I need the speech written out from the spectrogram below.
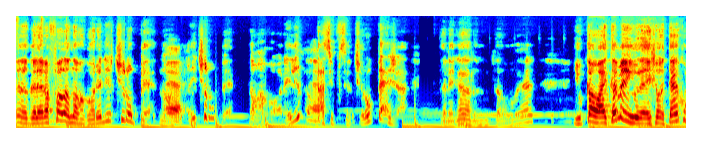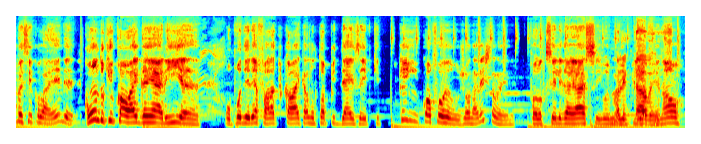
A galera falando, não, agora ele tirou o pé. Não, É. ele tirou o pé. Não, agora ele não É. tá 100%, tirou o pé já. Tá ligado? Então, é. E o Kawhi também. Eu até conversei com o Laender. Quando que o Kawhi ganharia? Ou poderia falar que o Kawhi tá no top 10 aí? Porque quem, qual foi o jornalista, Laender? Falou que se ele ganhasse o MVP Cowherd. final,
